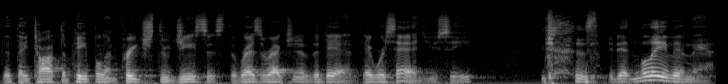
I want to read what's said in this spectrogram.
that they taught the people and preached through Jesus the resurrection of the dead. They were sad, you see, because they didn't believe in that.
